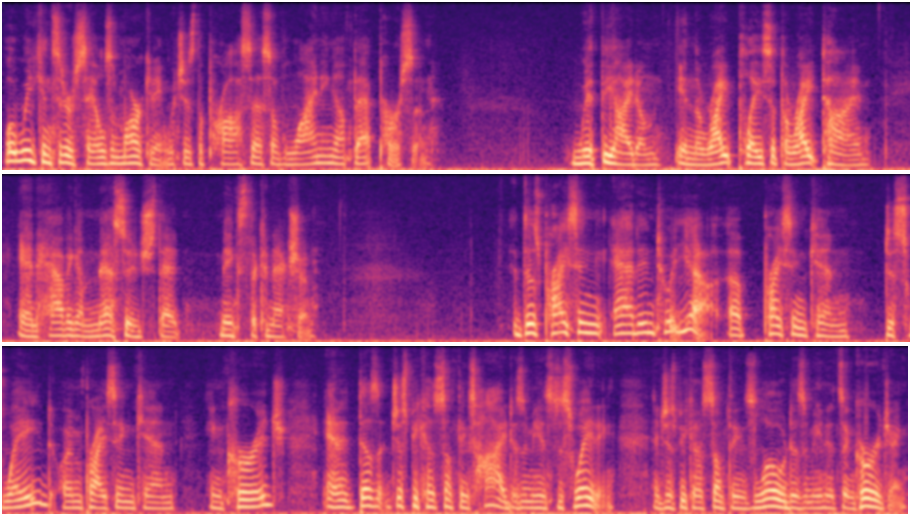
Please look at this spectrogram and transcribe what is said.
what we consider sales and marketing, which is the process of lining up that person with the item in the right place at the right time and having a message that makes the connection. Does pricing add into it? Yeah, uh, pricing can dissuade and pricing can encourage and it doesn't just because something's high doesn't mean it's dissuading. And just because something's low doesn't mean it's encouraging.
